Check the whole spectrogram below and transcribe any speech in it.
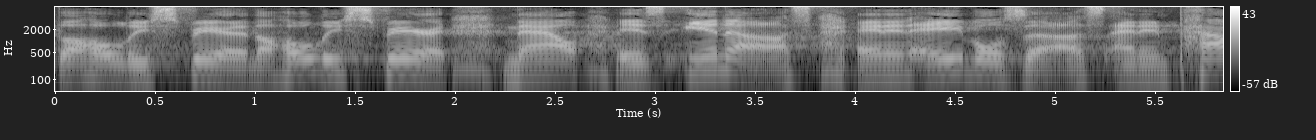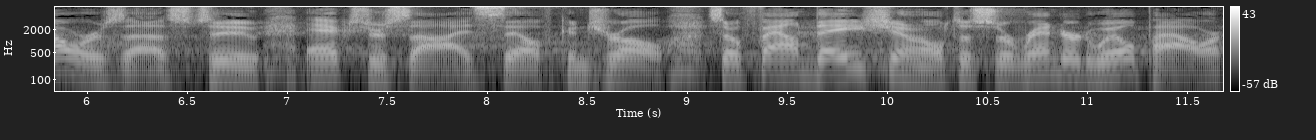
the Holy Spirit. And the Holy Spirit now is in us and enables us and empowers us to exercise self control. So, foundational to surrendered willpower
